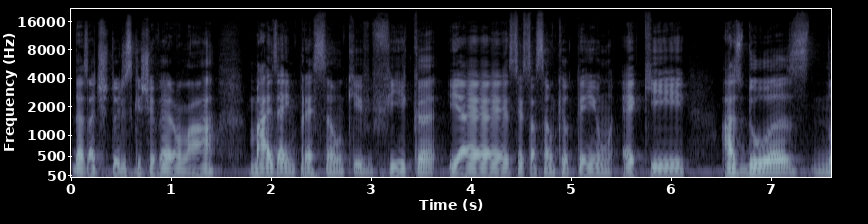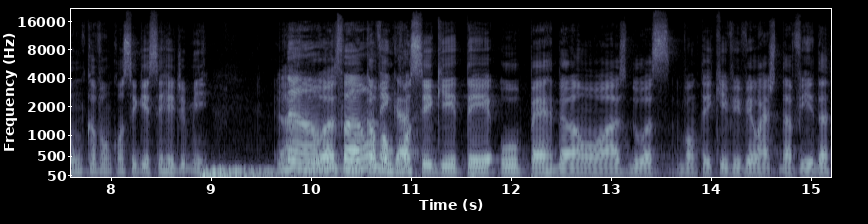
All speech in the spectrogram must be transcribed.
das atitudes que tiveram lá, mas a impressão que fica e a sensação que eu tenho é que as duas nunca vão conseguir se redimir. Não, as duas não vão, nunca amiga. vão conseguir ter o perdão, ou as duas vão ter que viver o resto da vida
